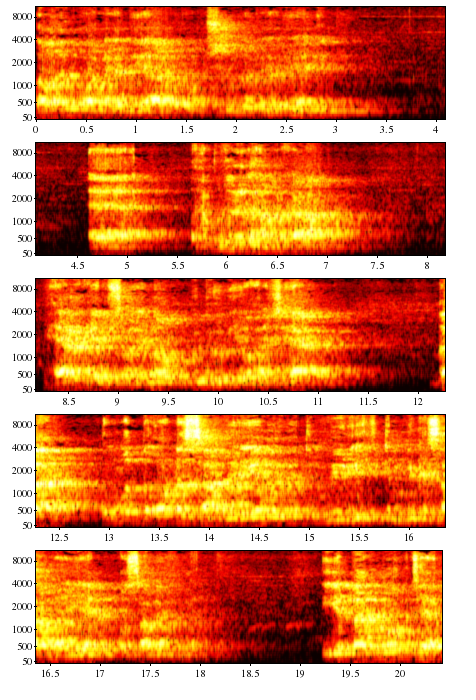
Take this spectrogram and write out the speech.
labadaba waa naga diyaaro shuguudooda horyaalin waxaan ku dari lahaa markaa xeerarkeedu samayno guddoomiye waxaa jira qaar ummadda oo dhan saameeya weliba immediate imika saameeya oo saameyn ku leh iyo qaar long term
